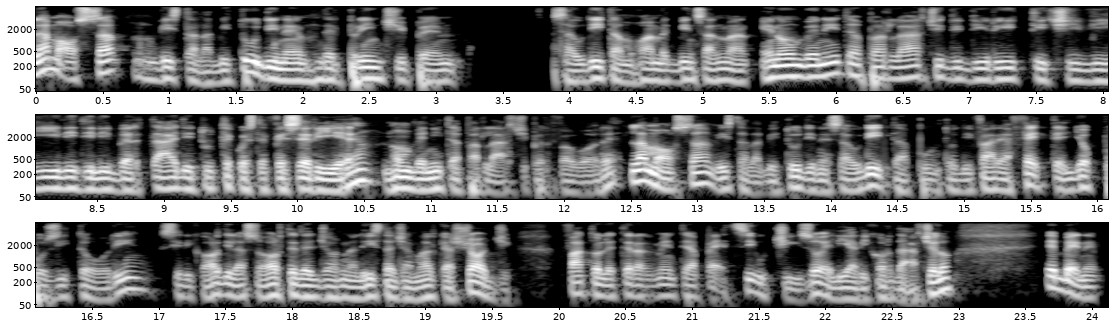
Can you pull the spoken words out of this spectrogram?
La mossa, vista l'abitudine del principe saudita Mohammed bin Salman e non venite a parlarci di diritti civili, di libertà e di tutte queste fesserie, non venite a parlarci per favore. La mossa, vista l'abitudine saudita appunto di fare a fette gli oppositori, si ricordi la sorte del giornalista Jamal Khashoggi, fatto letteralmente a pezzi, ucciso, è lì a ricordarcelo. Ebbene,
